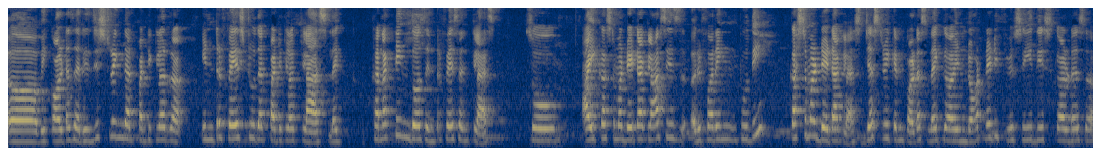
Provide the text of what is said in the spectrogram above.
uh, we call it as a registering that particular uh, interface to that particular class like connecting those interface and class. So i customer data class is referring to the customer data class. Just we can call it as like uh, in .NET if you see this called as uh,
